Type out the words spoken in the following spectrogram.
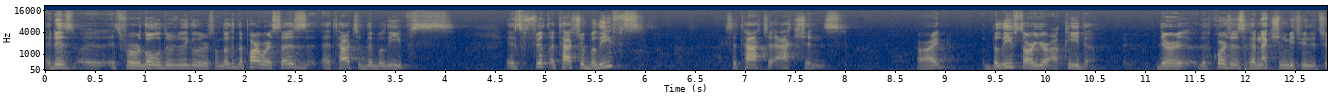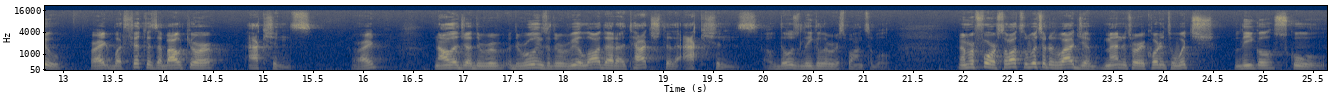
It is uh, it's for those responsible. Look at the part where it says attached to the beliefs. Is fiqh attached to beliefs? It's attached to actions. All right? Beliefs are your aqidah. There, of course, there's a connection between the two, right? But fiqh is about your actions, right? Knowledge of the, the rulings of the revealed law that are attached to the actions of those legally responsible. Number four, Salatul Witr is wajib, mandatory according to which legal school?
